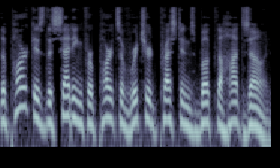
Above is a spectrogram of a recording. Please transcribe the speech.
The park is the setting for parts of Richard Preston's book The Hot Zone.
